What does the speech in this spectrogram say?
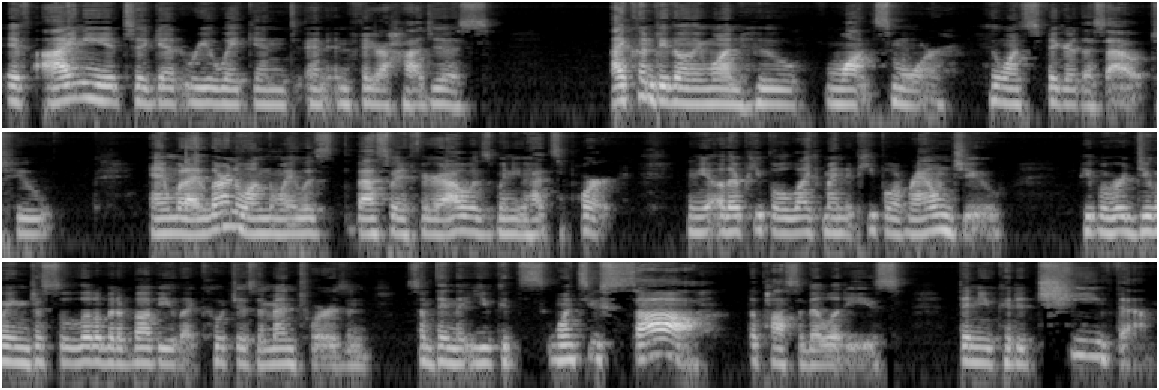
if I needed to get reawakened and, and figure out how this, I couldn't be the only one who wants more, who wants to figure this out, who and what I learned along the way was the best way to figure out was when you had support, when you had other people, like-minded people around you, people who are doing just a little bit above you, like coaches and mentors, and something that you could once you saw the possibilities, then you could achieve them.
